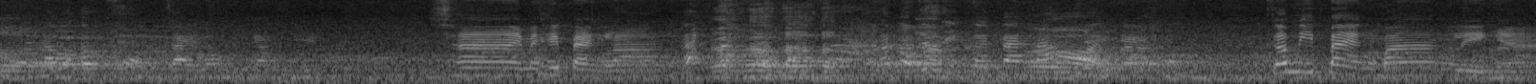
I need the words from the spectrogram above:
อเราก็ต้องข่มใจ ใช่ไม่ให้แปลงร่าง แล้วปกติเคยแปลงร่างบ่อยไหมก็มีแปลงบ้างอะไรเงี้ย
